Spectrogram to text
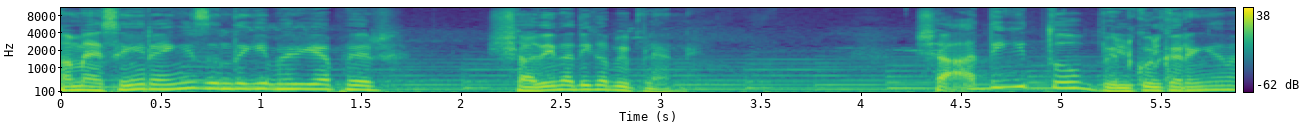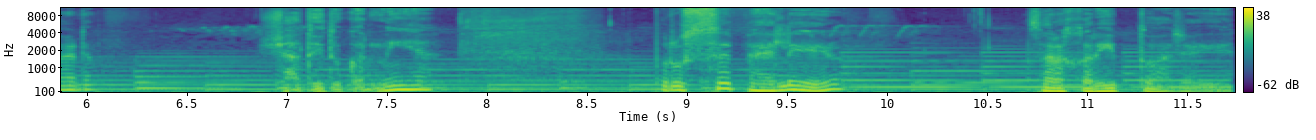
हम ऐसे ही रहेंगे ज़िंदगी भर या फिर शादी वादी का भी प्लान है? शादी तो बिल्कुल करेंगे मैडम। शादी तो करनी है, पर उससे पहले जरा करीब तो आ जाइए।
